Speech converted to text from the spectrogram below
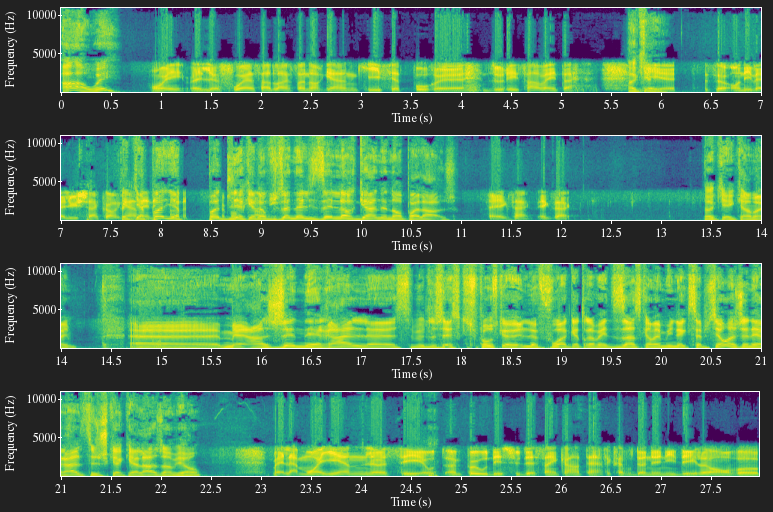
Ah oui? Oui, ben, le foie, ça a l'air c'est un organe qui est fait pour euh, durer 120 ans. OK. Euh, on évalue chaque organe. Il n'y a pas, y a pas de vous analysez l'organe et non pas l'âge. Exact, exact. OK, quand même. Euh, mais en général, euh, est-ce que je suppose que le foie 90 ans, c'est quand même une exception? En général, c'est jusqu'à quel âge environ? Ben, la moyenne, là, c'est un peu au-dessus de 50 ans. Fait que ça vous donne une idée. Là. On va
